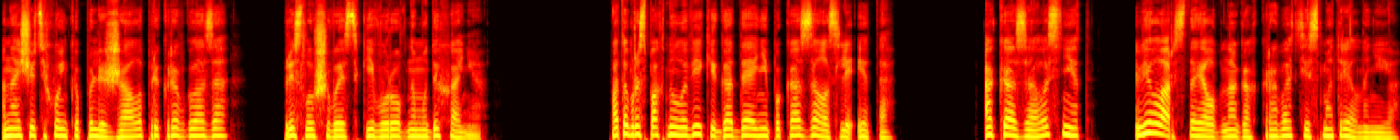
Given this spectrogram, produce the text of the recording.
Она еще тихонько полежала, прикрыв глаза, прислушиваясь к его ровному дыханию. Потом распахнула веки, гадая, не показалось ли это. Оказалось, нет. Вилар стоял в ногах кровати и смотрел на нее.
